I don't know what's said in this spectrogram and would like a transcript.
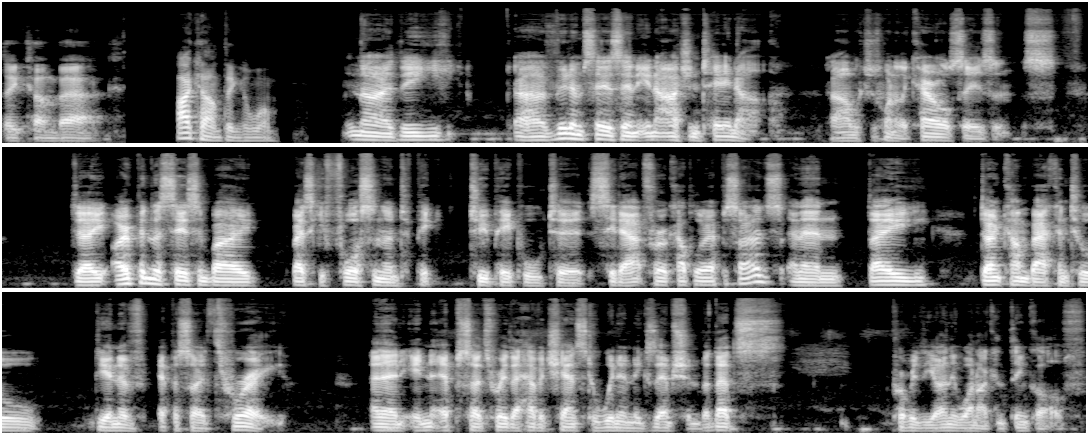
they come back. I can't think of one. no, the uh, Vidum season in Argentina, uh, which is one of the Carol seasons, they opened the season by basically forcing them to pick two people to sit out for a couple of episodes, and then they don't come back until the end of episode three. And then in episode three, they have a chance to win an exemption, but that's probably the only one I can think of.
